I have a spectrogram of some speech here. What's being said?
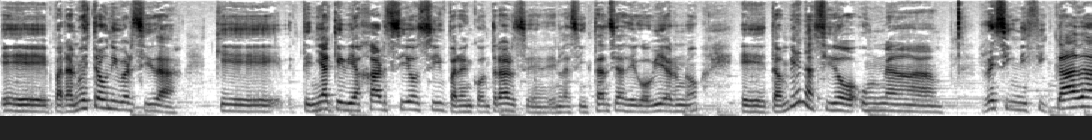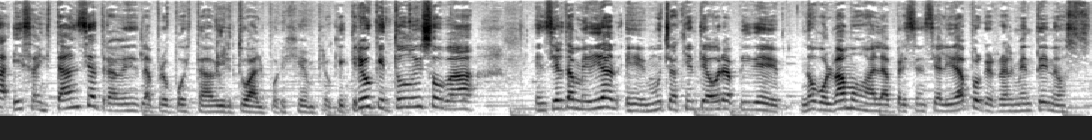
Eh, para nuestra universidad, que tenía que viajar sí o sí para encontrarse en las instancias de gobierno, eh, también ha sido una resignificada esa instancia a través de la propuesta virtual, por ejemplo, que creo que todo eso va en cierta medida, eh, mucha gente ahora pide no volvamos a la presencialidad porque realmente nos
